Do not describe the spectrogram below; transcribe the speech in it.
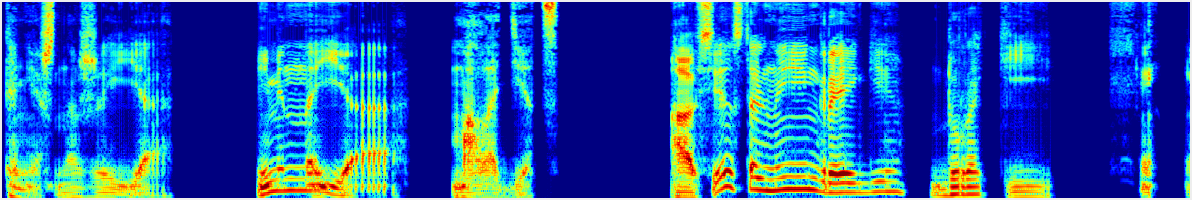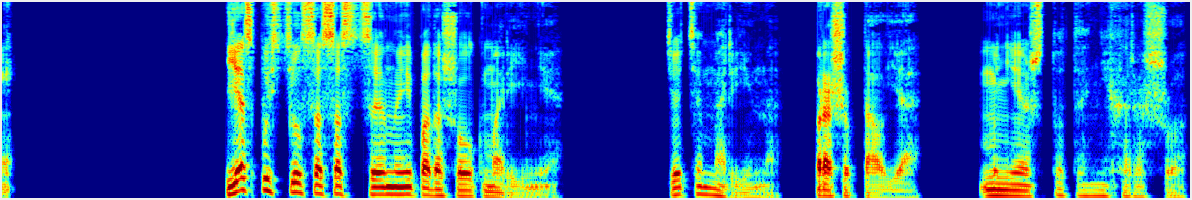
Конечно же, я. Именно я. Молодец. А все остальные Греги — дураки. Я спустился со сцены и подошел к Марине. «Тетя Марина», — прошептал я, — «мне что-то нехорошо.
